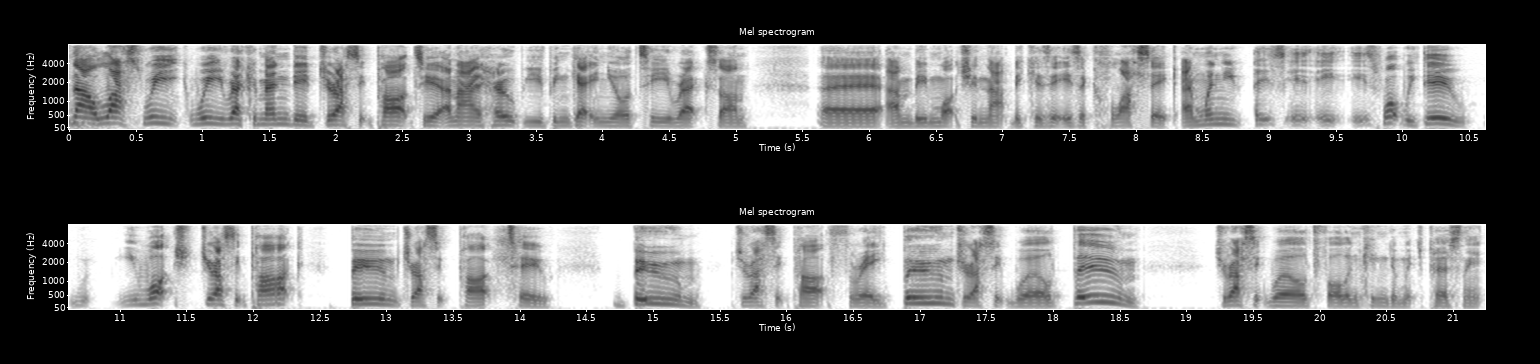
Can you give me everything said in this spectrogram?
Now, last week we recommended Jurassic Park to you, and I hope you've been getting your T Rex on uh, and been watching that because it is a classic. And when you, it's it, it- it's what we do. You watch Jurassic Park, boom, Jurassic Park two, boom, Jurassic Park three, boom, Jurassic World, boom, Jurassic World Fallen Kingdom, which personally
